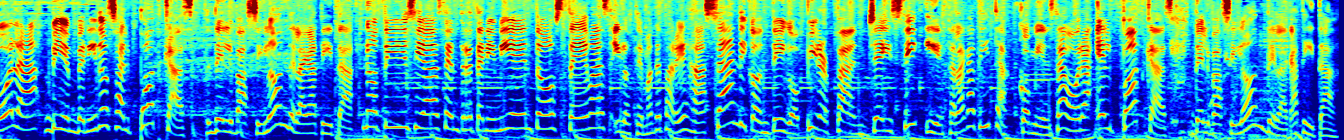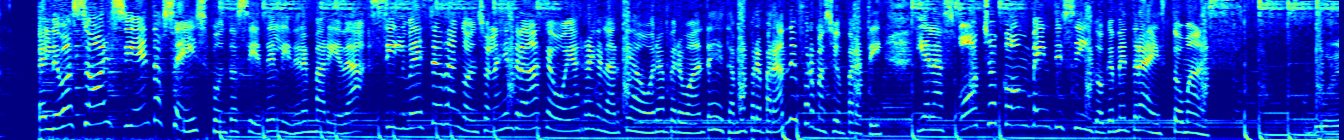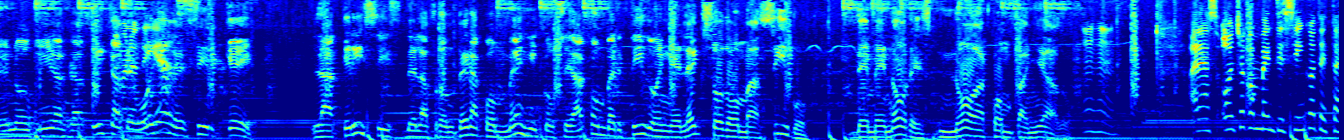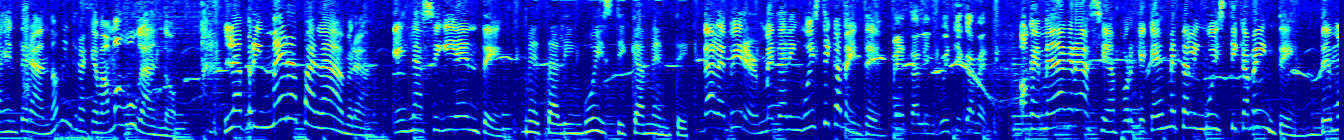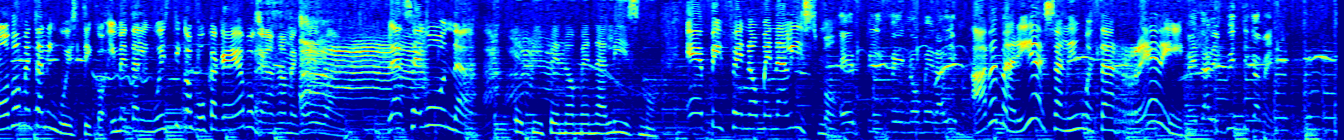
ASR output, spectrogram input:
Hola, bienvenidos al podcast del vacilón de la gatita. Noticias, entretenimientos, temas y los temas de pareja. Sandy contigo, Peter Pan, JC y está la gatita. Comienza ahora el podcast del vacilón de la gatita. El nuevo Sol 106.7, líder en variedad. Silvestre Dangón son las entradas que voy a regalarte ahora, pero antes estamos preparando información para ti. Y a las 8.25, ¿qué me traes, Tomás? Buenos días, gatita. Te voy a decir que la crisis de la frontera con México se ha convertido en el éxodo masivo de menores no acompañados. Las 8.25 te estás enterando mientras que vamos jugando. La primera palabra es la siguiente. Metalingüísticamente. Dale, Peter, metalingüísticamente. Metalingüísticamente. Ok, me da gracia porque ¿qué es metalingüísticamente? De modo metalingüístico. Y metalingüístico busca qué es porque ajá, me cae igual. La segunda, Epifenomenalismo. epifenomenalismo. Epifenomenalismo. Ave María, esa lengua está ready. Metalingüísticamente.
